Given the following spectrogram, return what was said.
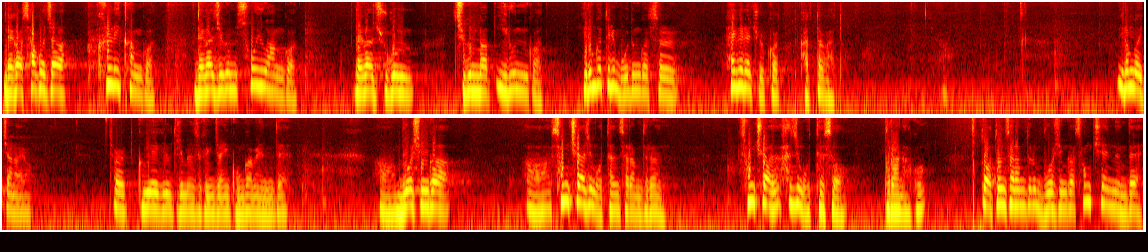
내가 사고자 클릭한 것, 내가 지금 소유한 것, 내가 지금, 지금 막 이룬 것, 이런 것들이 모든 것을 해결해 줄 것 같다가도. 이런 거 있잖아요. 저 그 얘기를 들으면서 굉장히 공감했는데, 어, 무엇인가 어, 성취하지 못한 사람들은 성취하지 못해서 불안하고, 또 어떤 사람들은 무엇인가 성취했는데,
